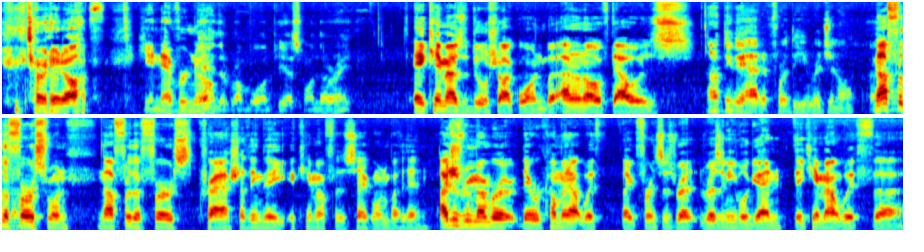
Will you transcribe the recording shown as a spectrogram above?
Turn it off. You never know. Yeah, the Rumble on PS1 though, right? it came out as a DualShock one, but I don't know if that was I don't think they had it for the original. Not for the Okay. first one. Not for the first Crash. I think they it came out for the second one by then. I just remember they were coming out with like for instance Re- Resident Evil again. They came out with uh,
